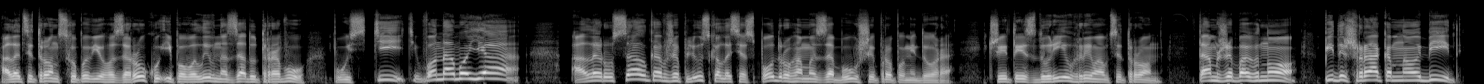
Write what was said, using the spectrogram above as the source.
але цитрон схопив його за руку і повалив назад у траву. Пустіть, вона моя. Але русалка вже плюскалася з подругами, забувши про помідора. Чи ти здурів, гримав цитрон? Там же багно, підеш раком на обід.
